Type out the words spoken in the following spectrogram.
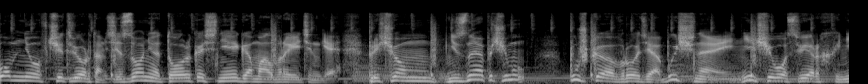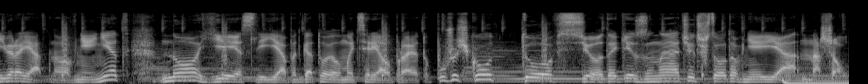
Помню, в четвертом сезоне только с ней гамал в рейтинге. Причем, не знаю почему. Пушка вроде обычная, ничего сверх невероятного в ней нет, но если я подготовил материал про эту пушечку, то все-таки значит что-то в ней я нашел.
